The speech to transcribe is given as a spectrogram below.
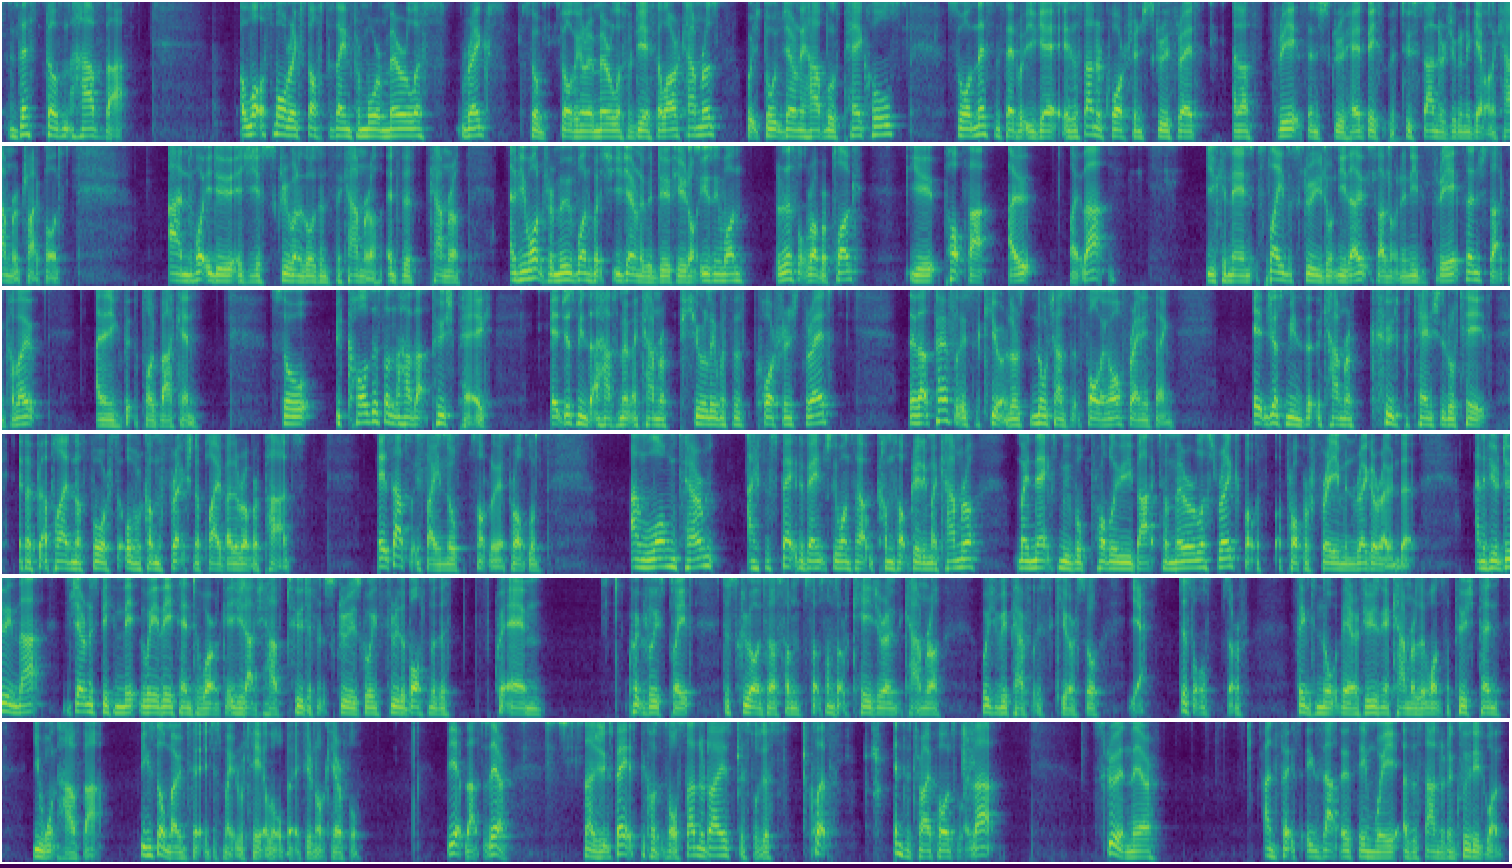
This doesn't have that. A lot of SmallRig stuff's designed for more mirrorless rigs, so building around mirrorless or DSLR cameras, which don't generally have those peg holes. So on this instead what you get is a standard quarter inch screw thread and a 3 8 inch screw head, basically the two standards you're going to get on a camera tripod. And what you do is you just screw one of those into the camera, into the camera. And if you want to remove one, which you generally would do if you're not using one, there's this little rubber plug. You pop that out like that. You can then slide the screw you don't need out, so I'm not going to need the 3 8 inch, so that can come out, and then you can put the plug back in. So because this doesn't have that push peg, it just means that I have to mount my camera purely with the quarter inch thread. Now that's perfectly secure, there's no chance of it falling off or anything. It just means that the camera could potentially rotate if I applied enough force to overcome the friction applied by the rubber pads. It's absolutely fine though, it's not really a problem. And long term, I suspect eventually once I come to upgrading my camera, my next move will probably be back to a mirrorless rig, but with a proper frame and rig around it. And if you're doing that, generally speaking, the, the way they tend to work is you'd actually have two different screws going through the bottom of the um, quick release plate to screw onto some, some sort of cage around the camera, which would be perfectly secure. So yeah, just a little sort of thing to note there. If you're using a camera that wants a push pin, you won't have that. You can still mount it, it just might rotate a little bit if you're not careful. But yep, that's it there. And as you'd expect, because it's all standardized, this will just clip into the tripod like that, screw in there, and fix exactly the same way as the standard included one.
